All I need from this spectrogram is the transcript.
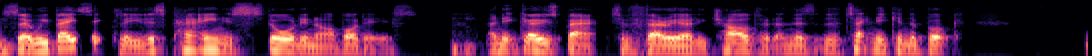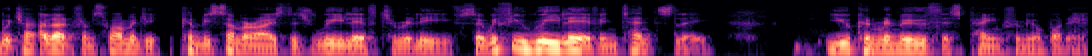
So we basically this pain is stored in our bodies mm-hmm. and it goes back to very early childhood. And there's the technique in the book, which I learned from Swamiji, can be summarized as relive to relieve. So if you relive intensely, you can remove this pain from your body,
